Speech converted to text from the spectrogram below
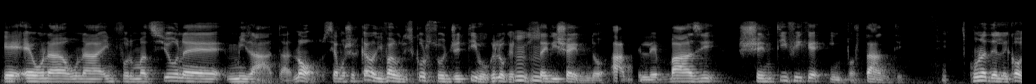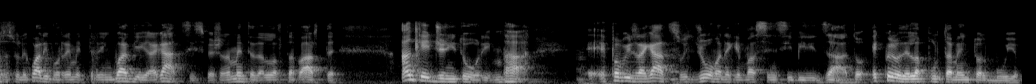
che è una, una informazione mirata. No, stiamo cercando di fare un discorso oggettivo, quello che tu Mm-mm. stai dicendo ha delle basi scientifiche importanti. Sì. Una delle cose sulle quali vorrei mettere in guardia i ragazzi, specialmente dall'altra parte, anche i genitori, ma è proprio il ragazzo, il giovane che va sensibilizzato, è quello dell'appuntamento al buio.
